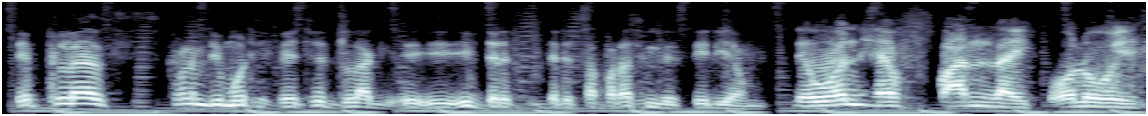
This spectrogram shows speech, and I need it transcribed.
the players can't be motivated like if there is, there is supporters in the stadium. They won't have fun like always.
